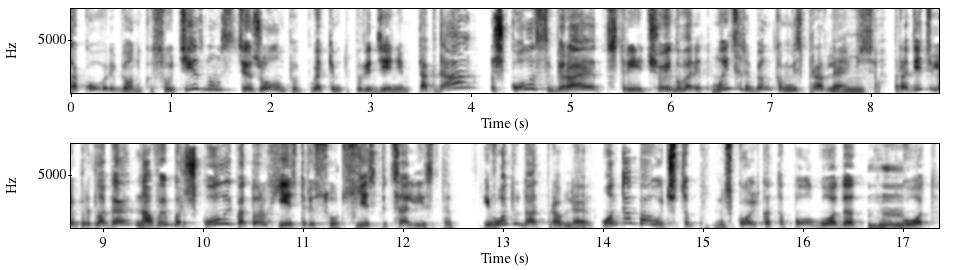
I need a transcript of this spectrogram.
такого ребенка с аутизмом, с тяжелым каким-то поведением. Тогда школа собирает встречу и говорит, мы с ребенком не справляемся. Угу. Родители предлагают на выбор школы, у которых есть ресурс, есть специалисты. Его туда отправляют. Он там поучится сколько-то, полгода, угу. год.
